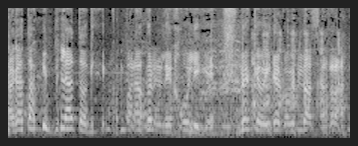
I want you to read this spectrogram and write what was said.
Acá está mi plato que comparado con el de Juli, que no es que venía comiendo hace rato.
